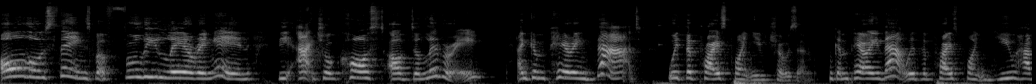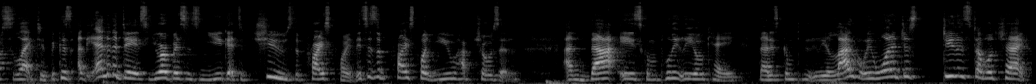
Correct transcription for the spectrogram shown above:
all those things, but fully layering in the actual cost of delivery and comparing that with the price point you've chosen. Comparing that with the price point you have selected because at the end of the day it's your business and you get to choose the price point. This is a price point you have chosen. And that is completely okay. That is completely allowed, but we want to just do this double check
